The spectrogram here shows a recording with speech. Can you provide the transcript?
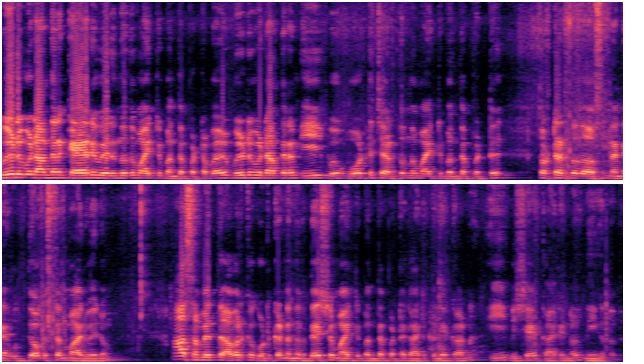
വീട് വീടാന്തരം കയറി വരുന്നതുമായിട്ട് ബന്ധപ്പെട്ട വീട് വീടാന്തരം ഈ വോട്ട് ചേർത്തുന്നതുമായിട്ട് ബന്ധപ്പെട്ട് തൊട്ടടുത്ത ദിവസം തന്നെ ഉദ്യോഗസ്ഥന്മാർ വരും. ആ സമയത്ത് അവർക്ക് കൊടുക്കേണ്ട നിർദ്ദേശവുമായിട്ട് ബന്ധപ്പെട്ട കാര്യത്തിലേക്കാണ് ഈ വിഷയ കാര്യങ്ങൾ നീങ്ങുന്നത്.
